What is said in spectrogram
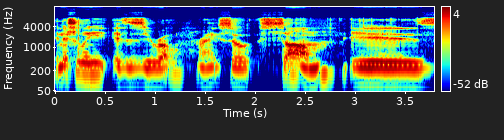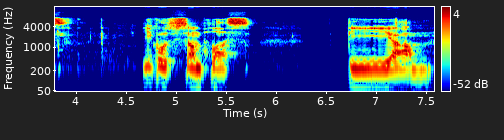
initially is zero, right? So sum is equal to sum plus the um,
